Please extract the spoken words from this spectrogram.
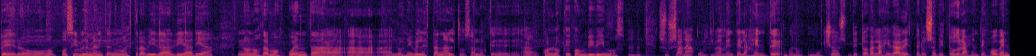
pero posiblemente en nuestra vida diaria no nos damos cuenta a, los niveles tan altos a los que, a- con los que convivimos. Susana, últimamente la gente, bueno, muchos de todas las edades, pero sobre todo la gente joven,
